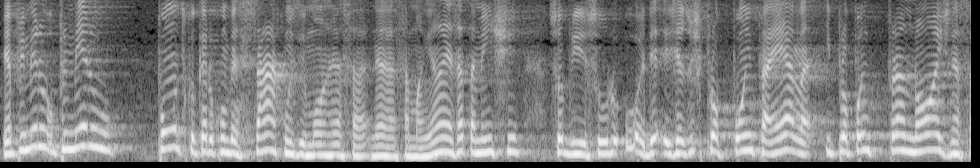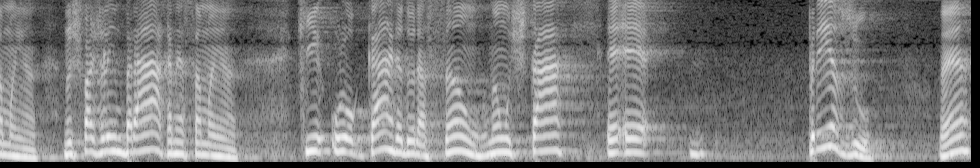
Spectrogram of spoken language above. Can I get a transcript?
E primeiro, o primeiro ponto que eu quero conversar com os irmãos nessa, nessa manhã é exatamente sobre isso. Jesus propõe para ela e propõe para nós nessa manhã, nos faz lembrar nessa manhã que o lugar de adoração não está é, é, preso né?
